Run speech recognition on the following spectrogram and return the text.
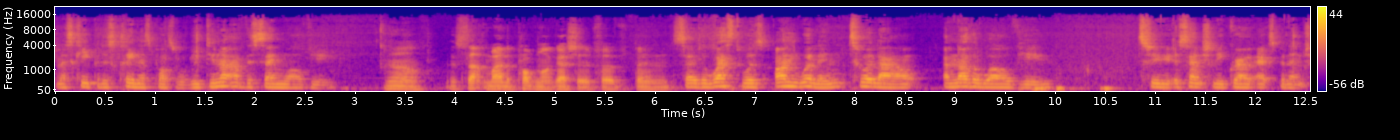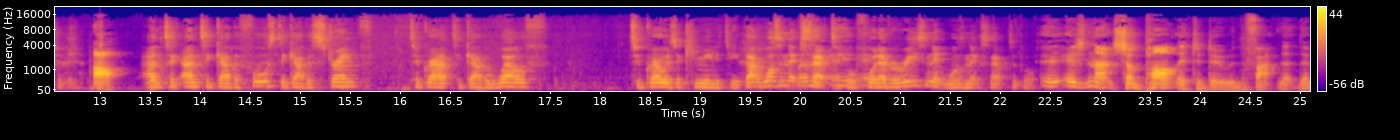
Let's keep it as clean as possible. We do not have the same worldview. Oh, is that why the problem, I guess, have been? So the West was unwilling to allow another worldview to essentially grow exponentially. Ah, and to and to gather force, to gather strength, to grow, to gather wealth, to grow as a community. That wasn't acceptable for whatever reason. It wasn't acceptable. Isn't that some partly to do with the fact that the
